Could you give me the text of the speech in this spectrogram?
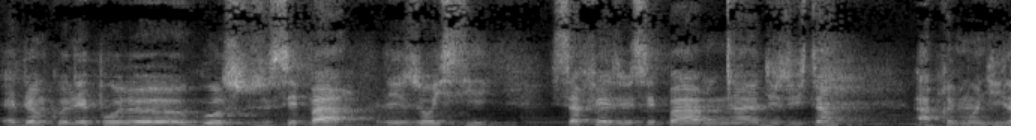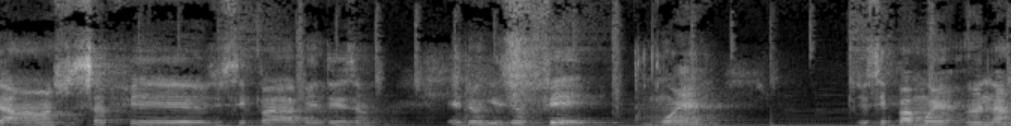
Et donc l'épaule gauche, je sais pas, les os ici, ça fait, je sais pas, euh, 18 ans. Après, ils m'ont dit la hanche, ça fait, je sais pas, 22 ans. Et donc, ils ont fait moins, je sais pas, moins un an.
